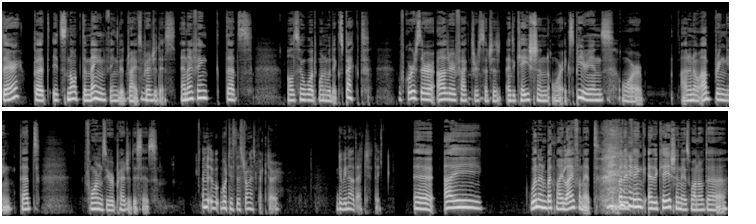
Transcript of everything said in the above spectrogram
there, but it's not the main thing that drives mm. prejudice. And I think that's also what one would expect. Of course, there are other factors such as education or experience or, I don't know, upbringing that forms your prejudices. And uh, what is the strongest factor? Do we know that? Uh, I wouldn't bet my life on it, but I think education is one of the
